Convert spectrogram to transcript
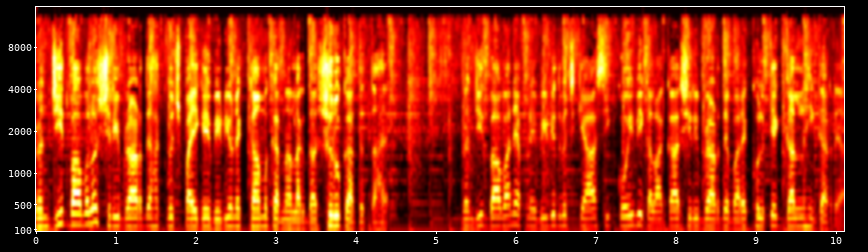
ਰਣਜੀਤ ਬਾਵਾ ਵੱਲੋਂ ਸ਼੍ਰੀ ਬਰਾੜ ਦੇ ਹੱਕ ਵਿੱਚ ਪਾਈ ਗਈ ਵੀਡੀਓ ਨੇ ਕੰਮ ਕਰਨਾ ਲੱਗਦਾ ਸ਼ੁਰੂ ਕਰ ਦਿੱਤਾ ਹੈ। ਰਣਜੀਤ ਬਾਵਾ ਨੇ ਆਪਣੇ ਵੀਡੀਓ ਦੇ ਵਿੱਚ ਕਿਹਾ ਸੀ, ਕੋਈ ਵੀ ਕਲਾਕਾਰ ਸ਼੍ਰੀ ਬਰਾੜ ਦੇ ਬਾਰੇ ਖੁੱਲ੍ਹ ਕੇ ਗੱਲ ਨਹੀਂ ਕਰ ਰਿਹਾ।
